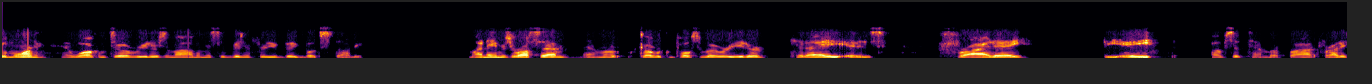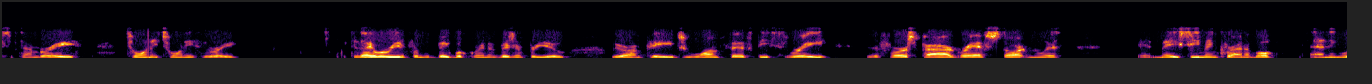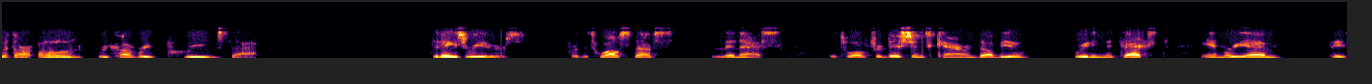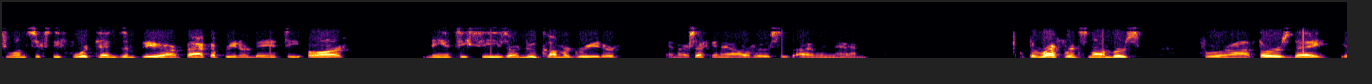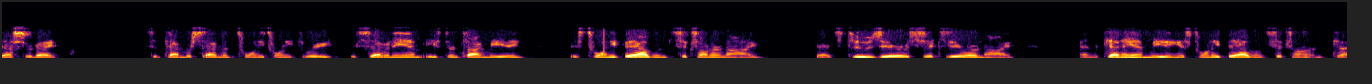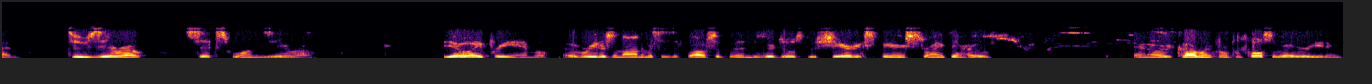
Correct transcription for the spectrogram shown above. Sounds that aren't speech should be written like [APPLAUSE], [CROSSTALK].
Good morning, and welcome to Overeaters Anonymous, a Vision for You Big Book Study. My name is Russ M., and I'm a recovered compulsive overeater. Today is Friday, the 8th of September, Friday, September 8th, 2023. Today we're reading from the Big Book, Green a Vision for You. We are on page 153, the first paragraph, starting with It may seem incredible, ending with Our own recovery proves that. Today's readers for the 12 steps, Lynn S. The 12 traditions, Karen W. Reading the text, Anne Marie M. Page 164, Tenzin P. Our backup reader, Nancy R. Nancy C. is our newcomer greeter, and our second hour host is Eileen M. The reference numbers for uh, Thursday, yesterday, September 7th, 2023, the 7 a.m. Eastern Time meeting is 20,609. That's 20609. And the 10 a.m. meeting is 20,610. 20610. The OA Preamble. Overeaters Anonymous is a fellowship of individuals who shared experience, strength, and hope and are recovering from compulsive overeating.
